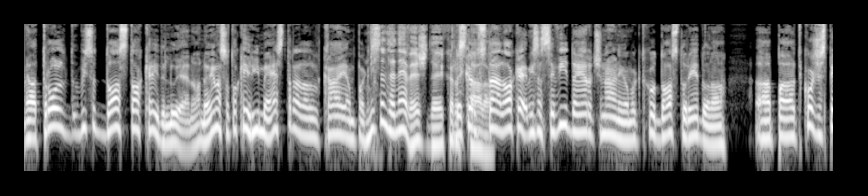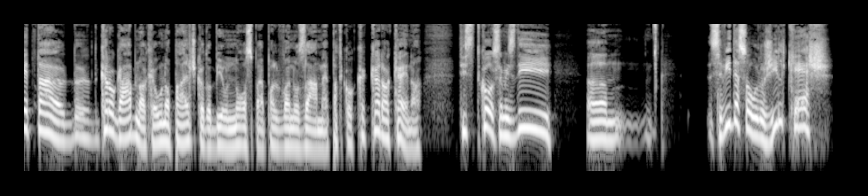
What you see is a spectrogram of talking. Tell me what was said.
uh, trol, v bistvu, dosta ok deluje. No? Ne vem, so to kaj remasterali ali kaj. Ampak, mislim, da ne veš, da je kar ostalo. Okay. Mislim, se vidi, da je računalnik, ampak tako dosta redo. No? Pa tako že spet ta krogabno, ki uno palčko dobil nos, pa je pa ven vzame, pa tako kar ok. No? Tist, tako se mi zdi, um, se vidi, da so vložili cache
